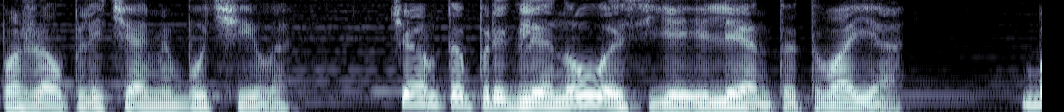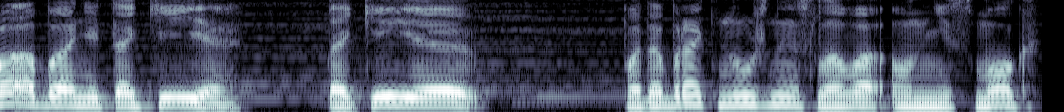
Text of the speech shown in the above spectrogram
Пожал плечами Бучила. Чем-то приглянулась ей лента твоя. Бабы они такие, такие... Подобрать нужные слова он не смог,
